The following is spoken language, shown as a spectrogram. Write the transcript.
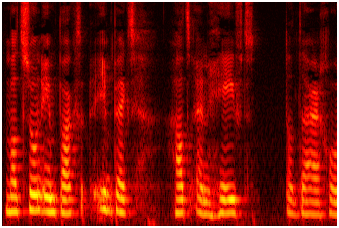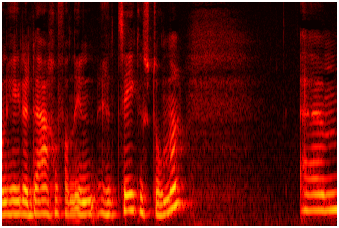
Wat zo'n impact, impact had en heeft, dat daar gewoon hele dagen van in het teken stonden. Ehm,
